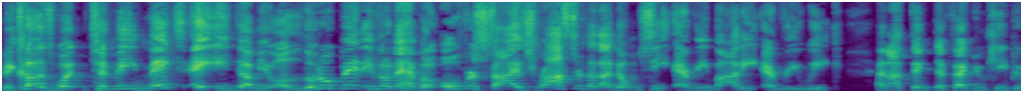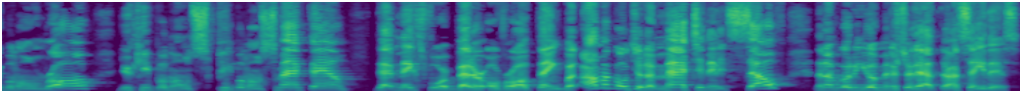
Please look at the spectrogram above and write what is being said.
because what to me makes AEW a little bit, even though they have an oversized roster that I don't see everybody every week. And I think the fact you keep people on Raw, you keep people on people on SmackDown, that makes for a better overall thing. But I'm gonna go to the match in itself. Then I'm to go to you, administrator, after I say this.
